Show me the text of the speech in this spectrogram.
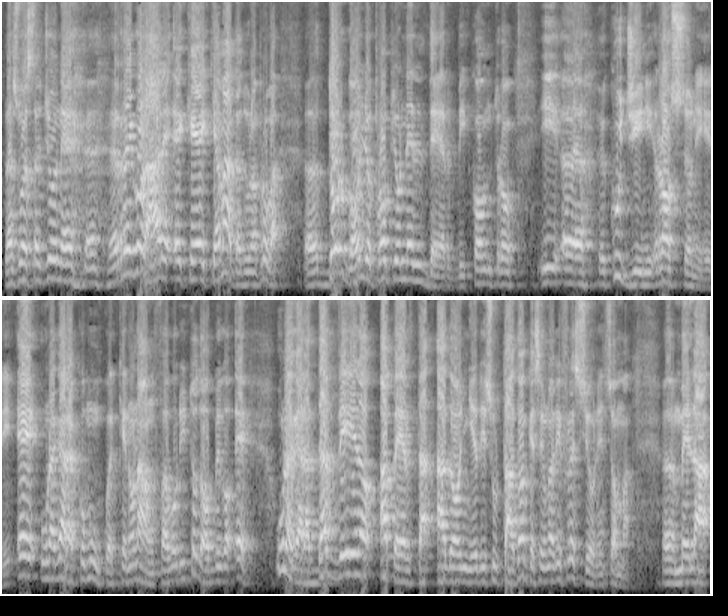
la sua stagione eh, regolare e che è chiamata ad una prova eh, d'orgoglio proprio nel derby contro i eh, cugini rossoneri. È una gara comunque che non ha un favorito d'obbligo, è una gara davvero aperta ad ogni risultato, anche se una riflessione, insomma, eh, me la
